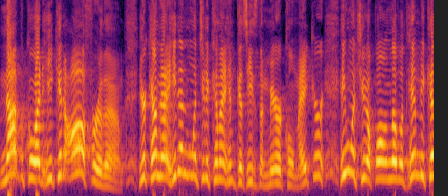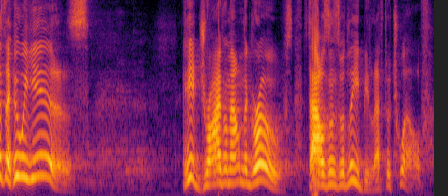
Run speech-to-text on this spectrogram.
not because what he could offer them. You're coming out, he doesn't want you to come at him because he's the miracle maker. He wants you to fall in love with him because of who he is. And he'd drive them out in the groves. Thousands would leave, be left with 12.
